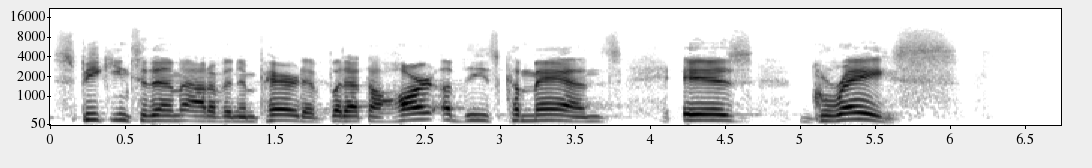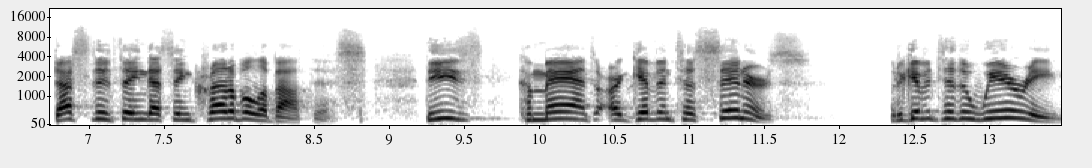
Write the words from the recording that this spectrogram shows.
speaking to them out of an imperative. But at the heart of these commands is grace. That's the thing that's incredible about this. These commands are given to sinners, they're given to the weary,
